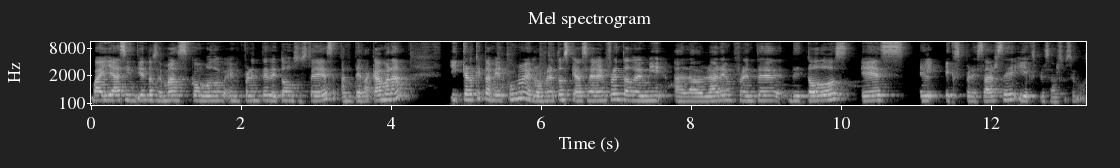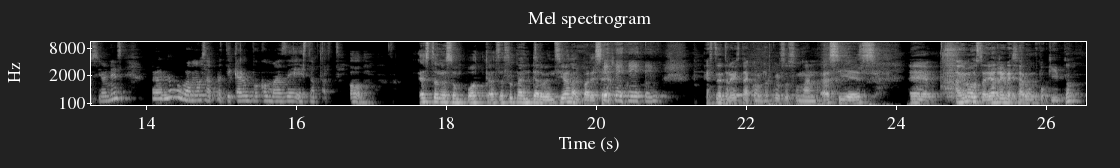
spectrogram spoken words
vaya sintiéndose más cómodo enfrente de todos ustedes ante la cámara. Y creo que también uno de los retos que se ha enfrentado de mí al hablar enfrente de todos es el expresarse y expresar sus emociones. Pero luego vamos a platicar un poco más de esta parte. Oh, esto no es un podcast, es una intervención al parecer. Esta entrevista con recursos humanos. Así es. Eh, a mí me gustaría regresar un poquito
